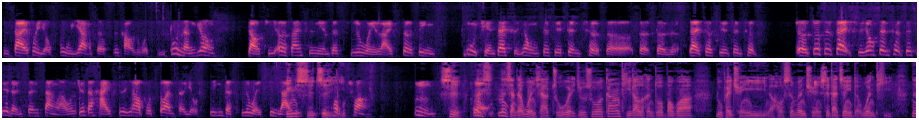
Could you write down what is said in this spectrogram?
时代会有不一样的思考逻辑，不能用早期二三十年的思维来设定。目前在使用这些政策的的的人，在这些政策，呃，就是在使用政策这些人身上啊，我觉得还是要不断的有新的思维进来，因时制宜，创。嗯，是。那那想再问一下主委，就是说刚刚提到了很多，包括路配权益，然后身份权、世代正义的问题。那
